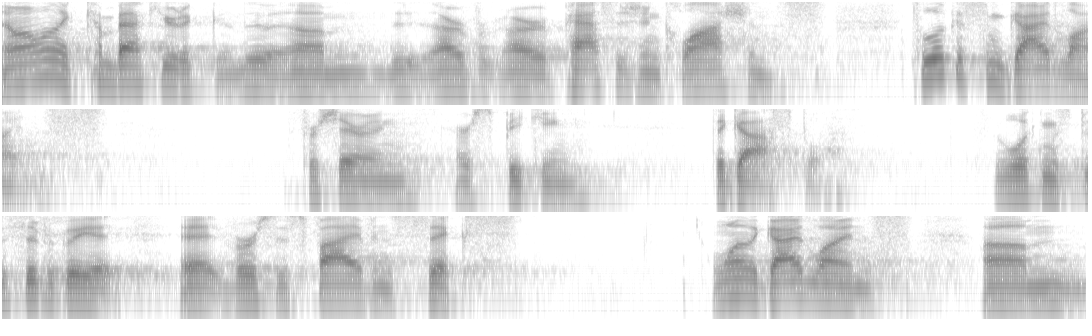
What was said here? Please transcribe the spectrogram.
Now, I want to come back here to um, our, our passage in Colossians to look at some guidelines for sharing or speaking the gospel. So looking specifically at, at verses 5 and 6. One of the guidelines, um,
